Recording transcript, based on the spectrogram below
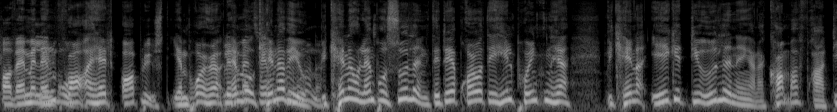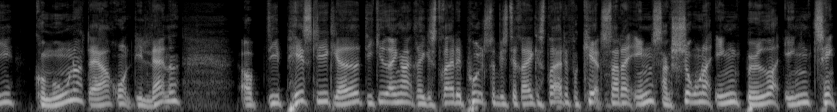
Og hvad med Men landbrug? for at have et oplyst... Jamen prøv at høre, landbruget kender vi jo. Vi kender jo landbrugets udledning. Det er det, jeg prøver. Det er hele pointen her. Vi kender ikke de udledninger, der kommer fra de kommuner, der er rundt i landet. Og de er pisselig glade. De gider ikke engang registrere det puls, så hvis de registrerer det forkert, så er der ingen sanktioner, ingen bøder, ingenting.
